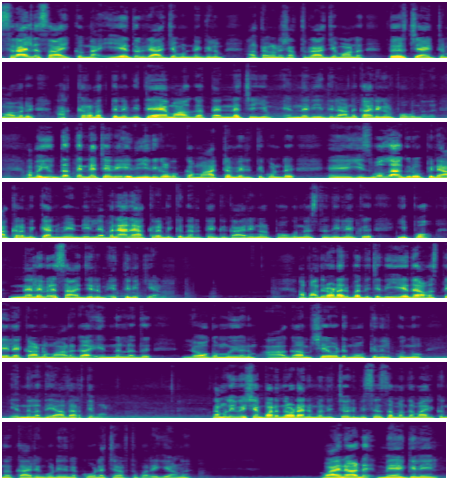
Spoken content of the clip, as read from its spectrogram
ഇസ്രായേലിനെ സഹായിക്കുന്ന ഏതൊരു രാജ്യമുണ്ടെങ്കിലും അത് തങ്ങളുടെ ശത്രുരാജ്യമാണ് തീർച്ചയായിട്ടും അവർ അക്രമത്തിന് വിധേയമാകുക തന്നെ ചെയ്യും എന്ന രീതിയിലാണ് കാര്യങ്ങൾ പോകുന്നത്. അപ്പോൾ യുദ്ധത്തിന്റെ ചെറിയ രീതികൾക്കൊക്കെ മാറ്റം വരുത്തിക്കൊണ്ട് ഇസ്ബുല്ല ഗ്രൂപ്പിനെ ആക്രമിക്കാൻ വേണ്ടി ലെബനാനെ ആക്രമിക്കുന്നിടത്തേക്ക് കാര്യങ്ങൾ പോകുന്ന സ്ഥിതിയിലേക്ക് ഇപ്പോൾ നിലവിലെ സാഹചര്യം എത്തിയിരിക്കുകയാണ്. അപ്പൊ അതിനോടനുബന്ധിച്ച് ഇത് ഏത് അവസ്ഥയിലേക്കാണ് മാറുക എന്നുള്ളത് ലോകം മുഴുവനും ആകാംക്ഷയോട് നോക്കി നിൽക്കുന്നു എന്നുള്ളത് യാഥാർത്ഥ്യമാണ്. നമ്മൾ ഈ വിഷയം പറഞ്ഞതോടനുബന്ധിച്ച് ഒരു ബിസിനസ് സംബന്ധമായിരിക്കുന്ന കാര്യം കൂടി ഇതിന്റെ കൂടെ ചേർത്ത് പറയുകയാണ്. വയനാട് മേഖലയിൽ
